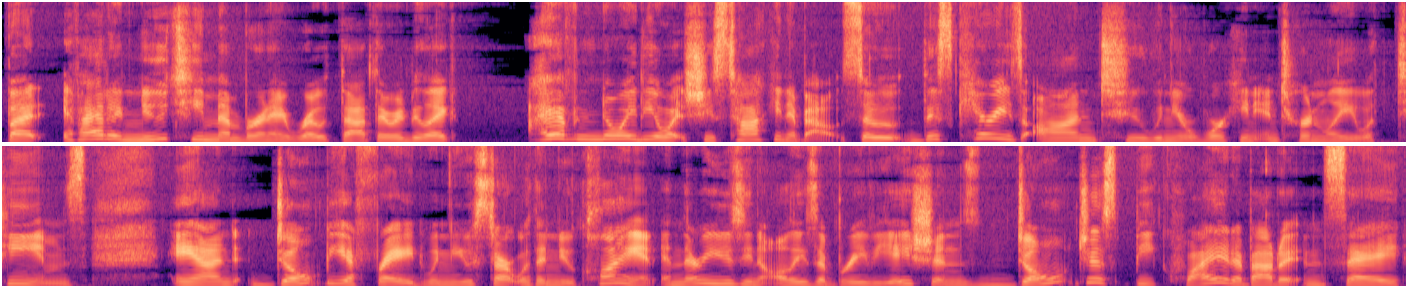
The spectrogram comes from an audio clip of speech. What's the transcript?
But if I had a new team member and I wrote that, they would be like, I have no idea what she's talking about. So this carries on to when you're working internally with teams. And don't be afraid when you start with a new client and they're using all these abbreviations, don't just be quiet about it and say,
